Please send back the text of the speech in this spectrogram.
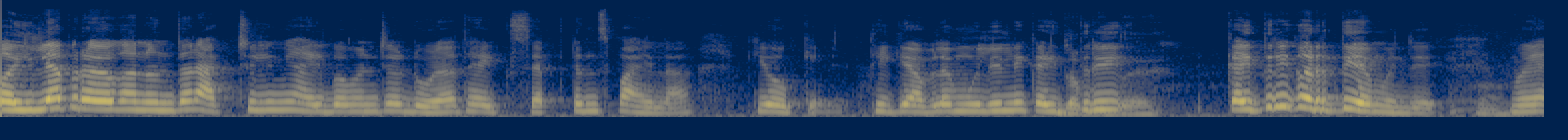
पहिल्या प्रयोगानंतर ऍक्च्युली मी आईबाबांच्या डोळ्यात हा एक्सेप्टन्स पाहिला की ओके ठीक आहे आपल्या मुलीने काहीतरी. काहीतरी करते म्हणजे. म्हणजे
